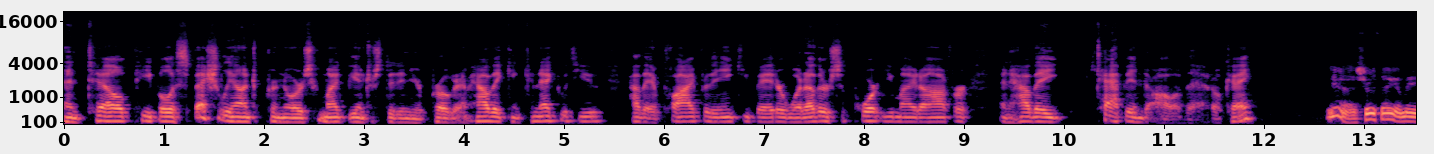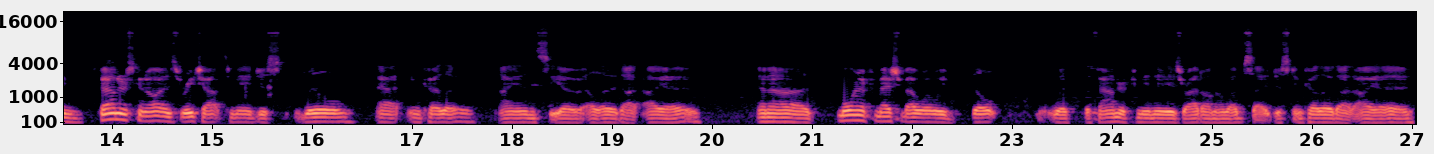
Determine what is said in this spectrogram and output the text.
and tell people, especially entrepreneurs who might be interested in your program, how they can connect with you, how they apply for the incubator, what other support you might offer, and how they tap into all of that. Okay? Yeah, sure thing. I mean, founders can always reach out to me, just will at Incolo, I-N-C-O-L-O dot I-O. And uh, more information about what we built with the founder community is right on our website, just incolo.io.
